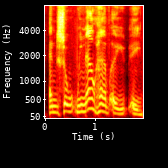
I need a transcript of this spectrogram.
And so we now have a, a,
